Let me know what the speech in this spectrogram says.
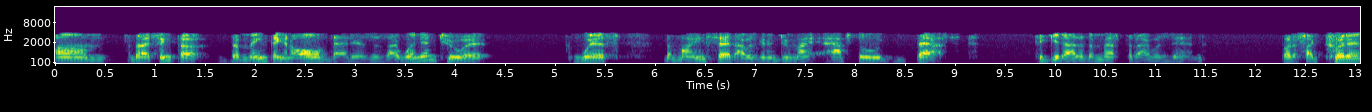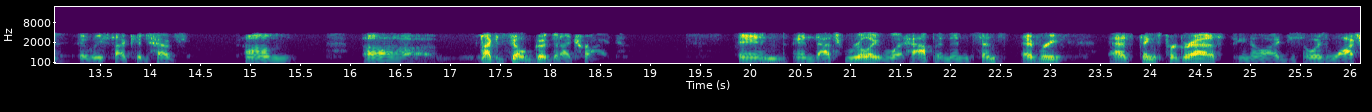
Um, but I think the the main thing in all of that is is I went into it with the mindset I was going to do my absolute best to get out of the mess that I was in. But if I couldn't, at least I could have um uh I could feel good that I tried. And and that's really what happened and since every as things progressed, you know, I just always watched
